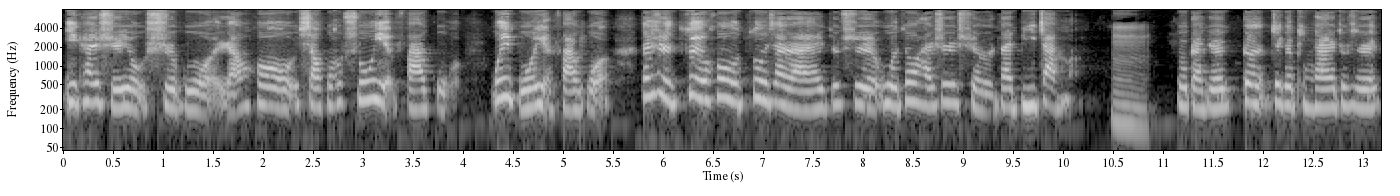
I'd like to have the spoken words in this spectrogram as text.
一开始有试过，然后小红书也发过，微博也发过，但是最后做下来，就是我最后还是选了在 B 站嘛。嗯我感觉更这个平台就是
